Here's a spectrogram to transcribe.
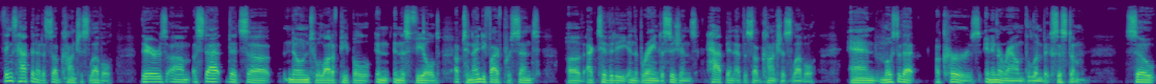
things happen at a subconscious level. There's um, a stat that's uh, known to a lot of people in, in this field. Up to 95% of activity in the brain decisions happen at the subconscious level. And most of that occurs in and around the limbic system. So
